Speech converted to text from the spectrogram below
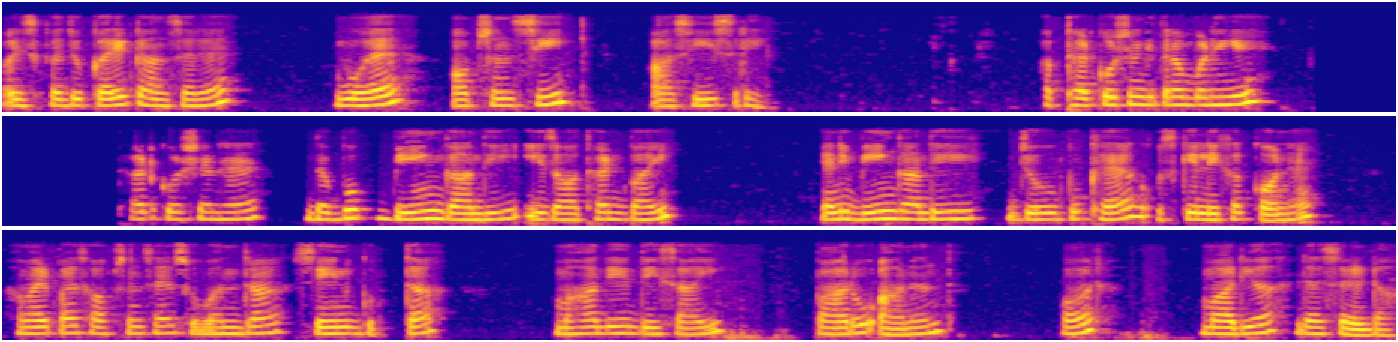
और इसका जो करेक्ट आंसर है वो है ऑप्शन सी आशीष रे अब थर्ड क्वेश्चन की तरफ़ बढ़ेंगे। थर्ड क्वेश्चन है the book being Gandhi is authored by यानी बीइंग गांधी जो बुक है, उसके लेखक कौन है? हमारे पास ऑप्शन है सुभद्रा सेन गुप्ता, महादेव देसाई, पारो आनंद और मारिया लेसरडा।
